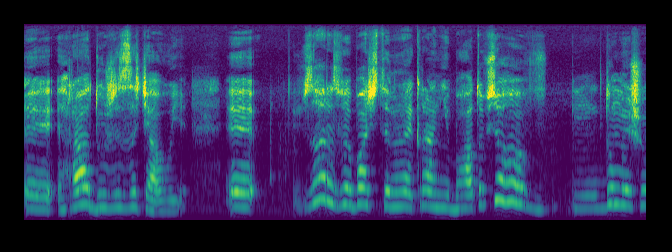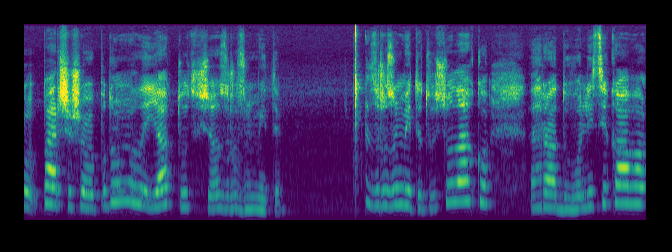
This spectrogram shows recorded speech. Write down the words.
е, гра дуже затягує. Е, зараз ви бачите на екрані багато всього. Думаю, що перше, що ви подумали, як тут все зрозуміти. Зрозуміти тут все легко, гра доволі цікава.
